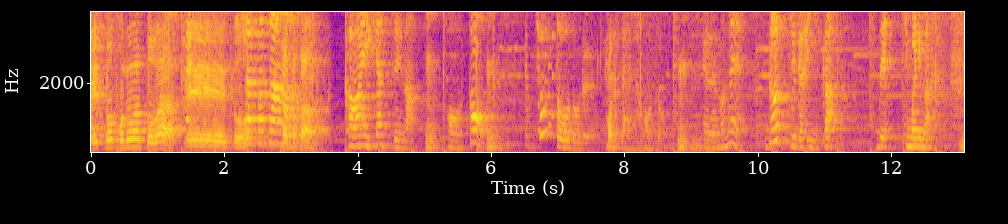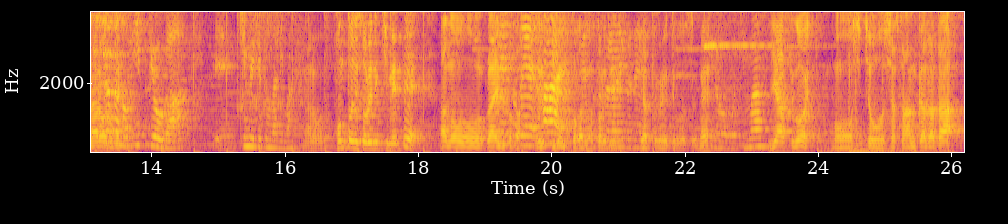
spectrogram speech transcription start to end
い。えっとこの後は、えー、っと二パターン。二パターン。可愛いキャッチーなうん。方と、うん。ちょっと踊るみはい。たいな方とうんうんやるので、どっちがいいかで決まります。なるほどね。あなたの一票が、えー決め手となります。なるほど。本当にそれに決めてあのーライブとかイベントでイはいベントとかでもそれでで。やってくれるってことですよね。いやすごい。もう視聴者参加型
